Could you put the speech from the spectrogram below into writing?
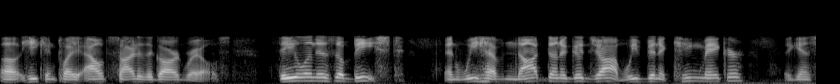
Uh, he can play outside of the guardrails. Thielen is a beast, and we have not done a good job. We've been a kingmaker against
